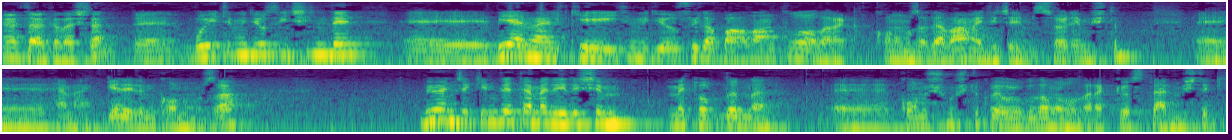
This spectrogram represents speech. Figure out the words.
Evet arkadaşlar, e, bu eğitim videosu içinde e, bir evvelki eğitim videosuyla bağlantılı olarak konumuza devam edeceğimizi söylemiştim. E, hemen gelelim konumuza. Bir öncekinde temel erişim metodlarını konuşmuştuk ve uygulamalı olarak göstermiştik.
